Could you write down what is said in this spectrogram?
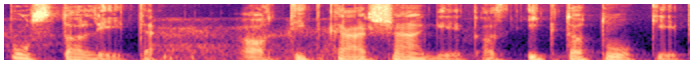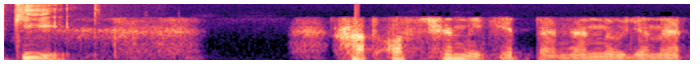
puszta léte? A titkárságét, az iktatókét, kiét? Hát azt semmiképpen nem, ugye, mert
